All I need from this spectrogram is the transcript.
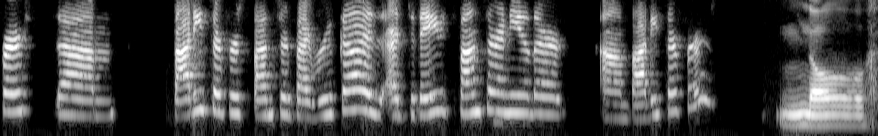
first um, body surfers sponsored by Ruka. Is, are, do they sponsor any other um, body surfers? No,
